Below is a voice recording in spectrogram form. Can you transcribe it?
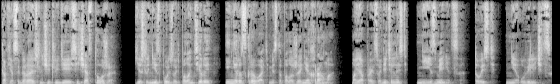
Как я собираюсь лечить людей сейчас тоже, если не использовать палантиры и не раскрывать местоположение храма, моя производительность не изменится, то есть не увеличится.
